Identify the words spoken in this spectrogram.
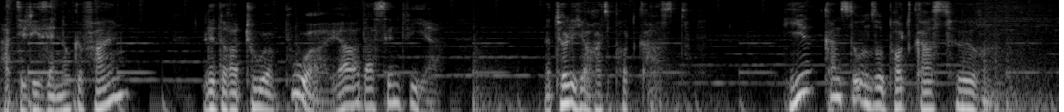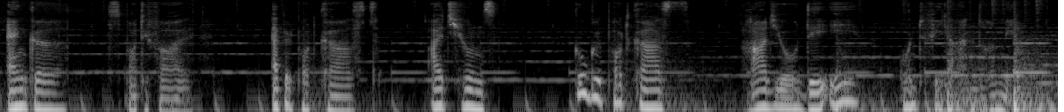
Hat dir die Sendung gefallen? Literatur pur, ja, das sind wir. Natürlich auch als Podcast. Hier kannst du unsere Podcasts hören. Anchor, Spotify, Apple Podcast, iTunes Google Podcasts, radio.de und viele andere mehr.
